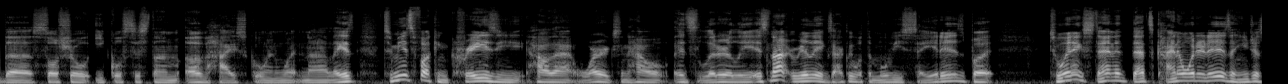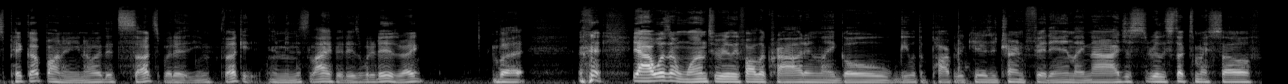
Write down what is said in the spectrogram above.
the social ecosystem of high school and whatnot. Like, to me, it's fucking crazy how that works and how it's literally, it's not really exactly what the movies say it is, but to an extent, it, that's kind of what it is. And you just pick up on it, you know, it, it sucks, but it, you, fuck it. I mean, it's life. It is what it is, right? But yeah, I wasn't one to really follow the crowd and like go be with the popular kids or try and fit in. Like, nah, I just really stuck to myself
